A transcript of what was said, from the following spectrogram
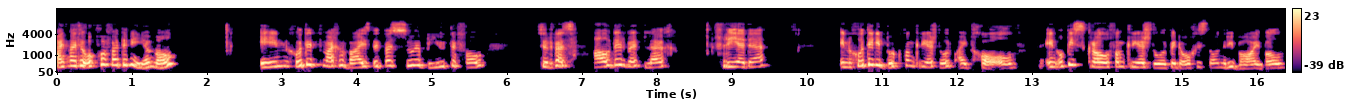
Hy het my toe opgevat in die hemel. En God het vir my gewys, dit was so beautiful. So dit was helder wit lig, vrede. En God het die boek van Kreersdorp uitgehaal en op die skraal van Kreersdorp het daar gestaan revival,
